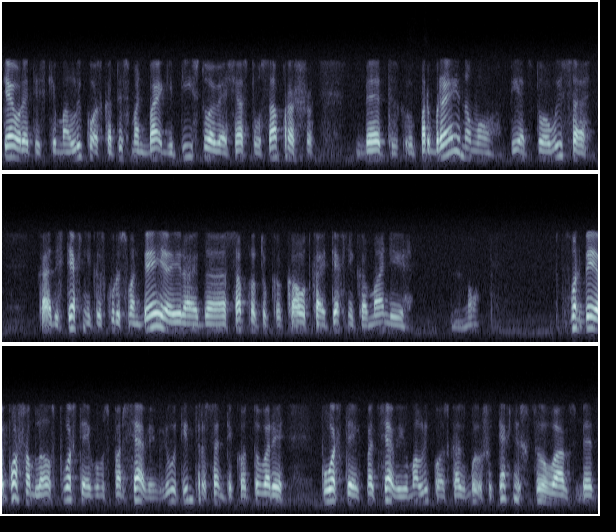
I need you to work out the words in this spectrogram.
teoretiski man likos, ka tas man baigi pīstovies, es to saprašu, bet par brēnumu pēc to visa, kādas tehnikas, kuras man bija, ir, sapratu, ka kaut kā tehnika mani, nu, tas man bija pašam liels posteigums par sevi. Ļoti interesanti, ka tu vari posteigt pat sevi, jo man likos, ka es būšu tehnisks cilvēks, bet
